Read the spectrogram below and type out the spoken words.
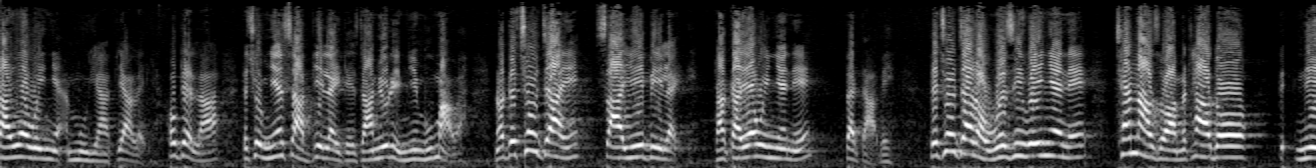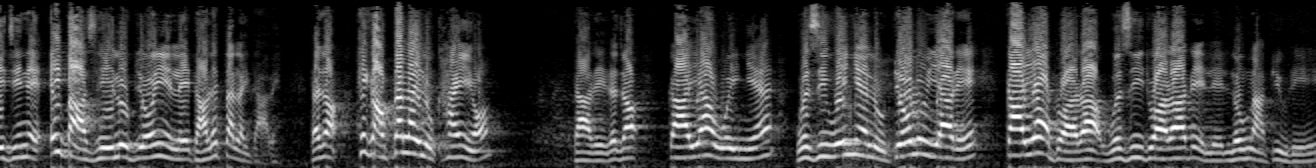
ကာယဝိညာဉ်အမူအရာပြလိုက်တယ်ဟုတ်တယ်လားတချို့မျက်စာပြစ်လိုက်တယ်ဇာမျိုးတွေမြင်ဘူးမှာပါနော်တချို့ကြရင်စာရေးပေးလိုက်တယ်ဒါကာယဝိညာဉ်နဲ့တတ်တာပဲတချို့ကြတော့ဝစီဝိညာဉ်နဲ့ချမ်းသာစွာမထတော့နေခြင်းနဲ့အိပ်ပါစေလို့ပြောရင်လေဒါလည်းတတ်လိုက်တာပဲဒါကြောင့်ဟိတ်ကောင်တတ်လိုက်လို့ခိုင်းရောဒါတွေဒါကြောင့်ကာယဝိညာဉ်ဝစီဝိညာဉ်လို့ပြောလို့ရတယ် ကာယဒွါရဝစီဒွါရတဲ့လေလုံးလာပြုတယ်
